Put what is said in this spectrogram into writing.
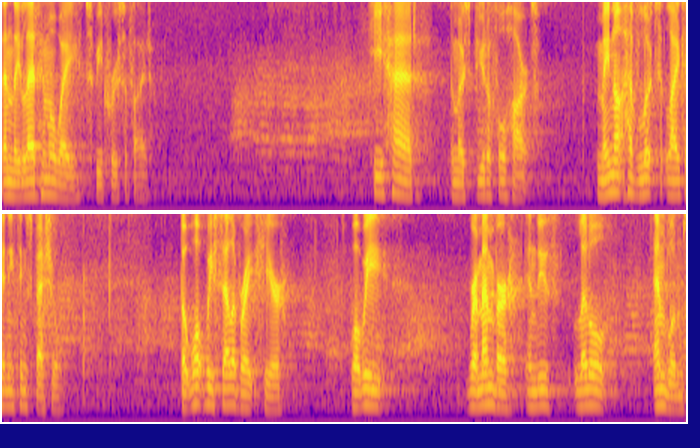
Then they led him away to be crucified. He had the most beautiful heart may not have looked like anything special. But what we celebrate here, what we remember in these little emblems,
